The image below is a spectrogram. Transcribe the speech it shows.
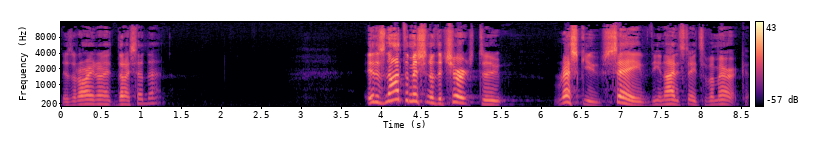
Is it all right that I said that? It is not the mission of the church to rescue, save the United States of America.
